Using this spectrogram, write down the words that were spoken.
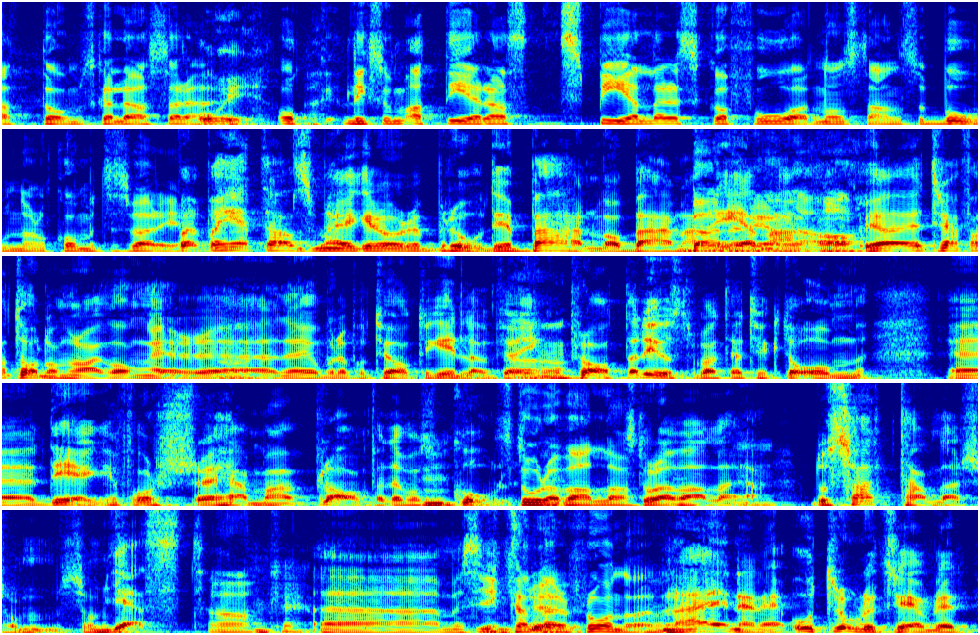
att de ska lösa det här. Oj. Och liksom att deras spelare ska få någonstans att bo när de kommer till Sverige. Vad, vad heter han som äger Örebro? Det är Bern va? Bern Bern Arena. Arena, ja. Jag har träffat honom några gånger eh, när jag jobbade på Teatergillen. För jag gick och pratade just om att jag tyckte om eh, Degerfors eh, hemmaplan för det var så cool. Stora Valla. Stora Valla ja. Då satt han där som, som gäst. Ja. Eh, med sin Gick han fru. därifrån då, eller? Nej, nej, nej. Otroligt trevligt.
